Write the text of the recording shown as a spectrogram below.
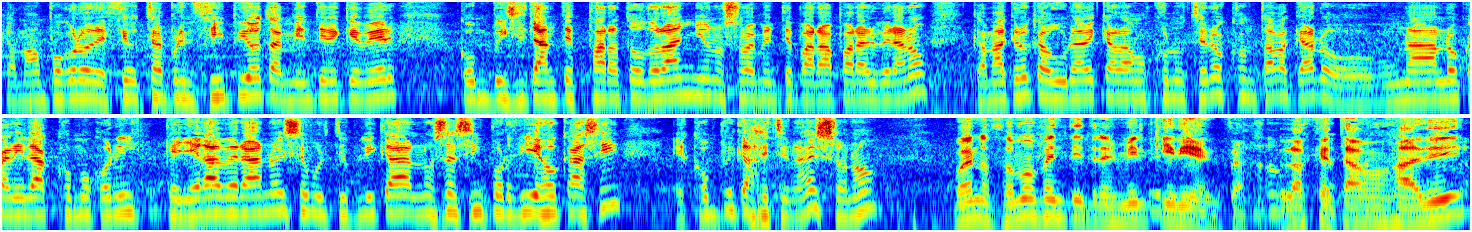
que además un poco lo decía usted al principio, también tiene que ver con visitantes para todo el año, no solamente para, para el verano, que además creo que alguna vez que hablamos con usted nos contaba, claro, una localidad como Conil, que llega a verano y se multiplica, no sé si por 10 o casi, es complicado gestionar eso, ¿no? Bueno, somos 23.500 los que estamos allí,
